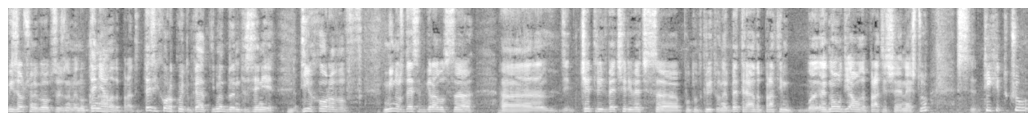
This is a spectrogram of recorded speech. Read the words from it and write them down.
изобщо не го обсъждаме, но те няма да пратят. Тези хора, които казват, имат земетресение, тия хора в минус 10 градуса, а, 4 вечери вече са под открито небе, трябва да пратим, едно одяло да пратиш е нещо, тихи, чу,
